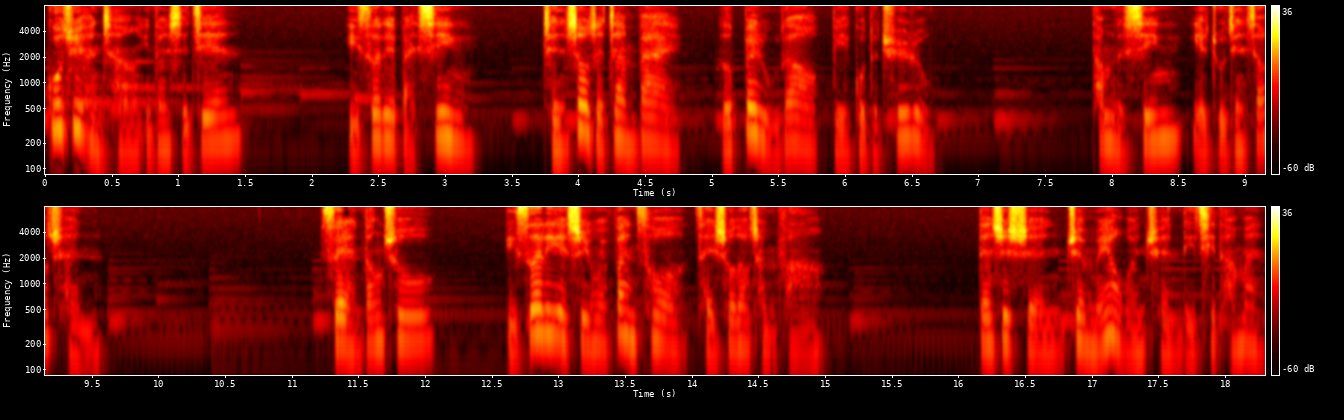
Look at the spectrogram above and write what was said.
过去很长一段时间，以色列百姓承受着战败和被掳到别国的屈辱，他们的心也逐渐消沉。虽然当初以色列是因为犯错才受到惩罚。但是神却没有完全离弃他们，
